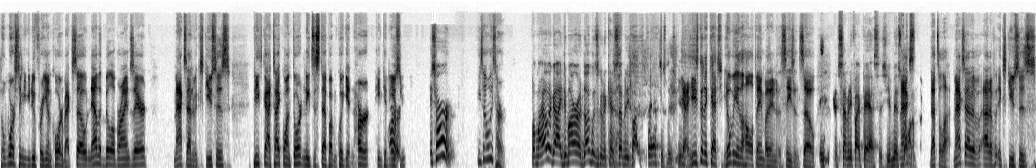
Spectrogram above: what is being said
the worst thing you can do for a young quarterback. So now that Bill O'Brien's there, Mac's out of excuses. Pete's guy Tyquan Thornton needs to step up and quit getting hurt. He could use. Hurt. Some, He's hurt. he's always hurt. But my other guy, Demario Douglas, is going to catch 75 passes this year. Yeah, he's going to catch. He'll be in the Hall of Fame by the end of the season. So He catch 75 passes. You missed Max, on him. that's a lot. Mac's out of out of excuses.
